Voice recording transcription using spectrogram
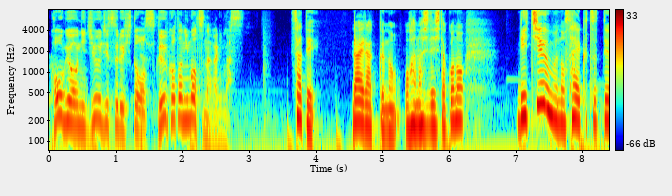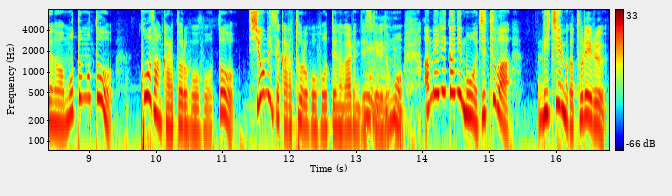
工業に従事する人を救うことにもつながります。さてライラックのお話でした。このリチウムの採掘っていうのはもともと鉱山から取る方法と塩水から取る方法っていうのがあるんですけれども、うんうんアメリカにも実はリチウムが取れる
